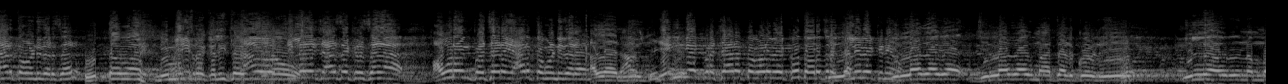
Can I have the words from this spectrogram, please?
ಯಾರು ತಗೊಂಡಿದ್ದಾರೆ ಸರ್? ಉತ್ತಮ ನಿಮ್ಮ ಹತ್ರ ಕಲಿತಾ ಶಾಸಕರು ಸರ್ ಅವ್ರಂಗ್ ಪ್ರಚಾರ ಯಾರು ತಗೊಂಡಿದ್ದಾರೆ? ಅಲ್ಲ ನೀವು ಹೆಂಗೆ ಪ್ರಚಾರ ತಗೊಳ್ಬೇಕು ಅಂತ ಅವ್ರ ಹತ್ರ ಕಲಿಬೇಕು ನೀವು? ಜಿಲ್ಲಾದಾಗ ಜಿಲ್ಲಾದಾಗ ಮಾತಾಡ್ಕೊಳ್ರಿ. ಇಲ್ಲಿ ಅವರು ನಮ್ಮ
